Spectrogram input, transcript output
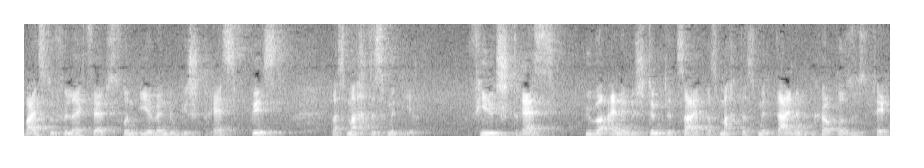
Weißt du vielleicht selbst von dir, wenn du gestresst bist, was macht es mit dir? Viel Stress über eine bestimmte Zeit, was macht das mit deinem Körpersystem?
